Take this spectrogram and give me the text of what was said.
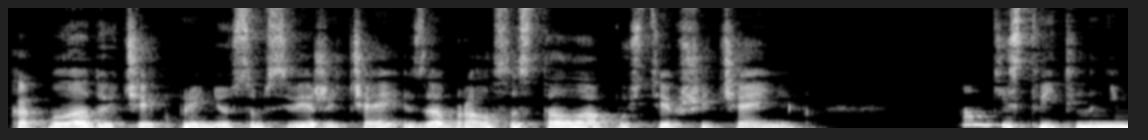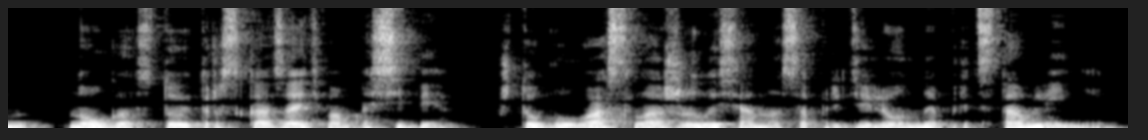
как молодой человек принес им свежий чай и забрал со стола опустевший чайник. «Нам действительно немного стоит рассказать вам о себе, чтобы у вас сложилось о нас определенное представление.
